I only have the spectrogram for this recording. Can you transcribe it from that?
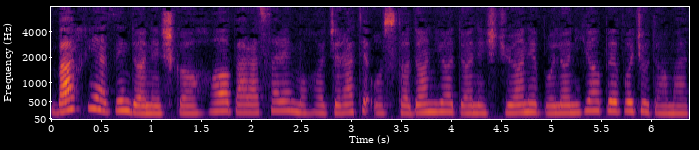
برخی از این دانشگاه ها بر اثر مهاجرت استادان یا دانشجویان بولونیا به وجود آمد.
